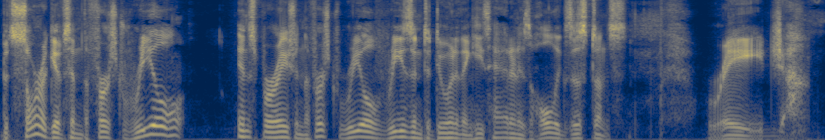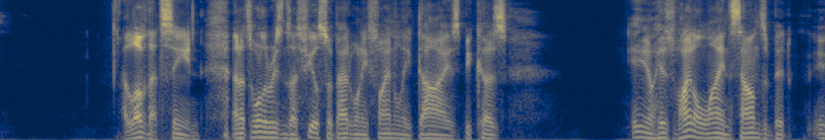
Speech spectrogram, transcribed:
But Sora gives him the first real inspiration, the first real reason to do anything he's had in his whole existence. Rage. I love that scene, and it's one of the reasons I feel so bad when he finally dies, because, you know, his final line sounds a bit uh,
